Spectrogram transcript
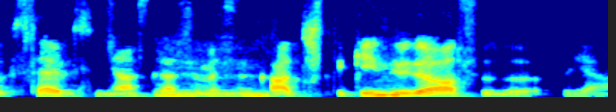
uz sevis un jāskatās, mm -hmm. mēs esam katrs tik individuāls. Un, jā,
